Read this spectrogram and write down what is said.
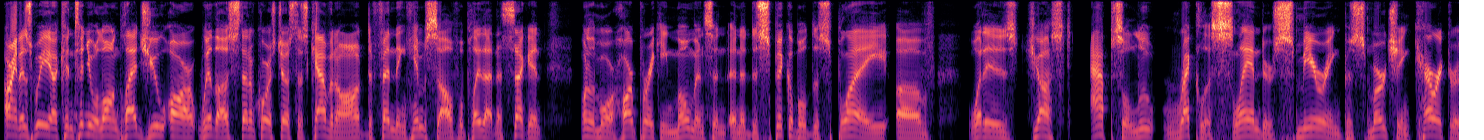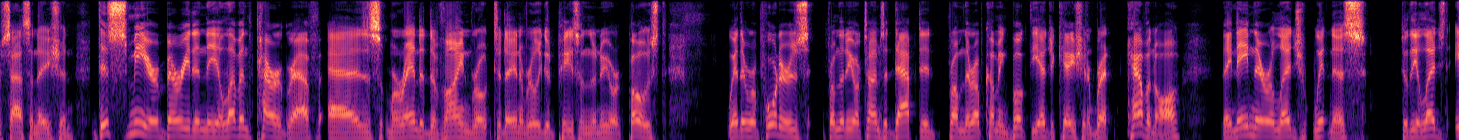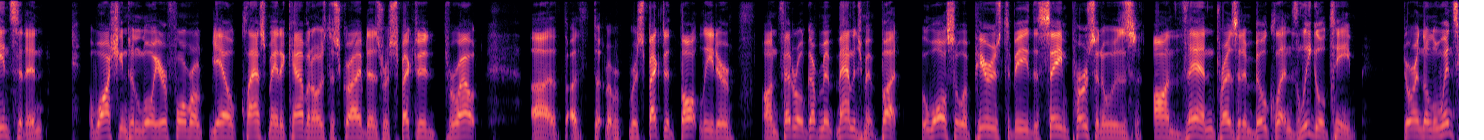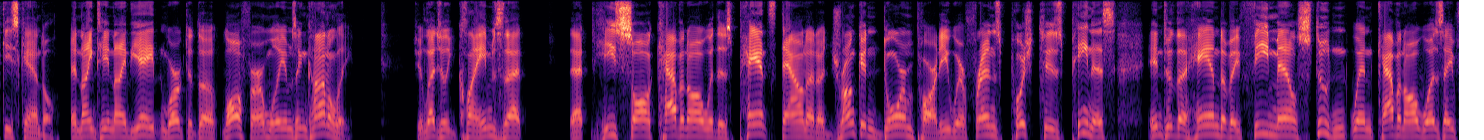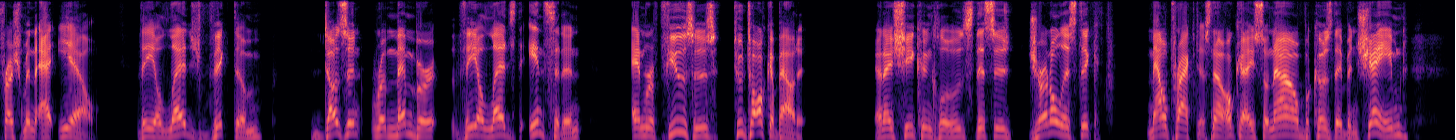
All right, as we uh, continue along, glad you are with us. Then, of course, Justice Kavanaugh defending himself. We'll play that in a second. One of the more heartbreaking moments and, and a despicable display of what is just absolute reckless slander, smearing, besmirching, character assassination. This smear buried in the 11th paragraph, as Miranda Devine wrote today in a really good piece in the New York Post, where the reporters from the New York Times adapted from their upcoming book, The Education of Brett Kavanaugh. They named their alleged witness to the alleged incident. A Washington lawyer, former Yale classmate of Kavanaugh, is described as respected throughout uh, a th- respected thought leader on federal government management, but who also appears to be the same person who was on then President Bill Clinton's legal team during the Lewinsky scandal in 1998 and worked at the law firm Williams and Connolly. She allegedly claims that that he saw Kavanaugh with his pants down at a drunken dorm party where friends pushed his penis into the hand of a female student when Kavanaugh was a freshman at Yale. The alleged victim doesn't remember the alleged incident and refuses to talk about it. And as she concludes, this is journalistic malpractice. Now, okay, so now because they've been shamed,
